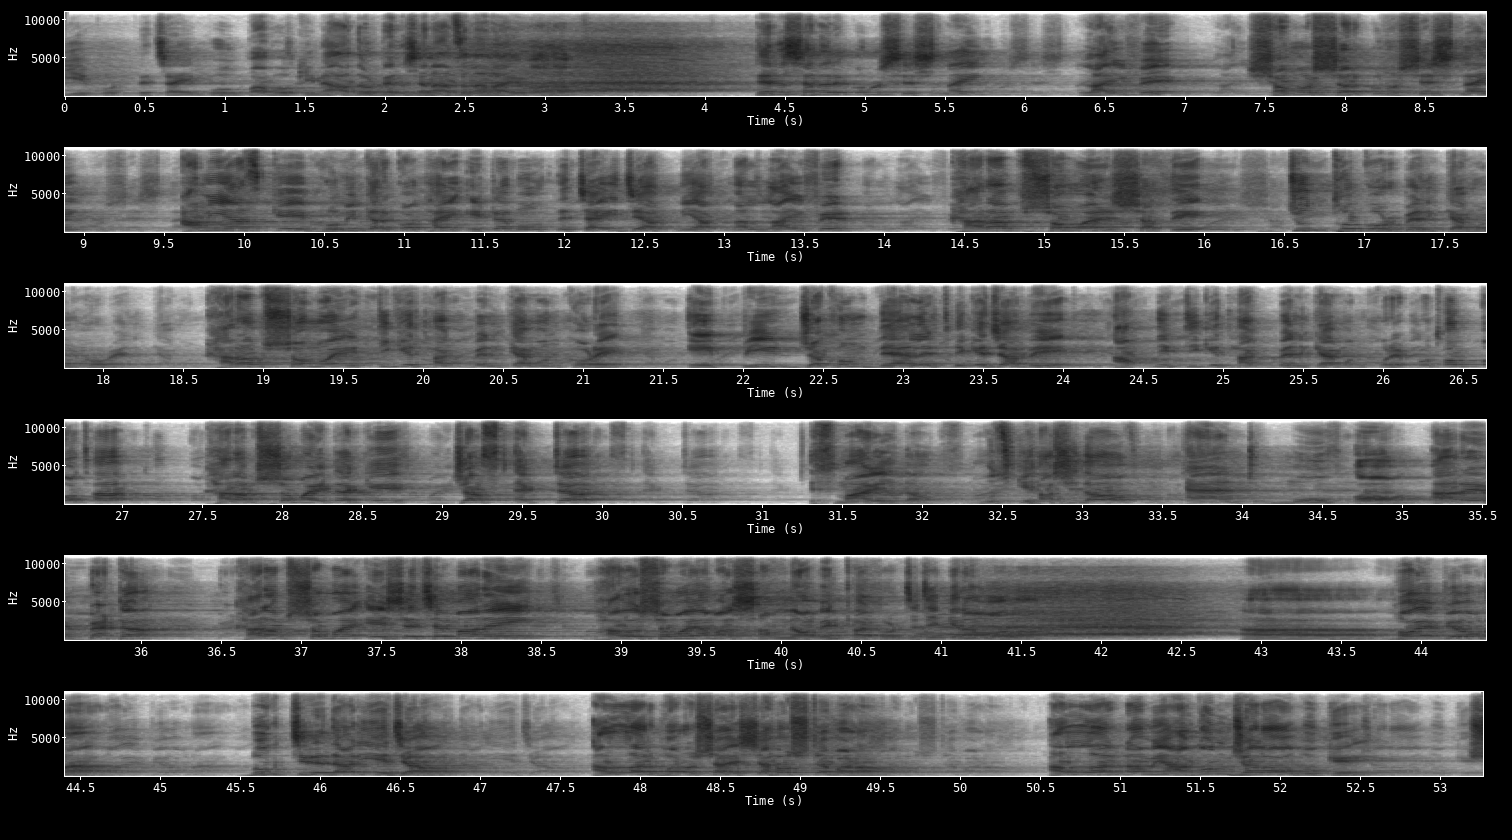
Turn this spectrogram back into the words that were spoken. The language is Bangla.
বিয়ে করতে চাই, বউ পাবো কিনা, আদৌ টেনশন আছে না নাই বলো? টেনশনের কোনো শেষ নাই লাইফে সমস্যার কোনো শেষ নাই। আমি আজকে ভূমিকার কথায় এটা বলতে চাই যে আপনি আপনার লাইফের খারাপ সময়ের সাথে যুদ্ধ করবেন কেমন করে? খারাপ সময়ে টিকে থাকবেন কেমন করে? এই পিঠ যখন দেয়ালে থেকে যাবে, আপনি টিকে থাকবেন কেমন করে? প্রথম কথা খারাপ সময়টাকে জাস্ট একটা স্মাইল দাও, মুচকি হাসি দাও অ্যান্ড মুভ অন আরে বেটা খারাপ সময় এসেছে মানেই ভালো সময় আমার সামনে অপেক্ষা করছে, ঠিক কিনা বলো? ভয় পেও না। বুক চিরে দাঁড়িয়ে যাও। আল্লাহর ভরসায় সাহসটা বাড়াও। আল্লাহর নামে আগুন জ্বালাও বুকে।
